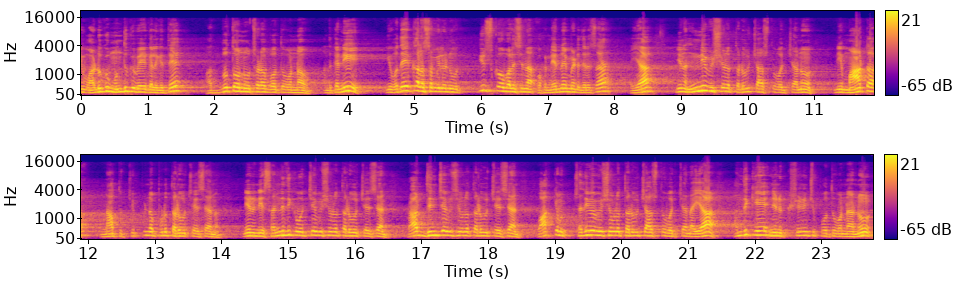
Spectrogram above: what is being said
నువ్వు అడుగు ముందుకు వేయగలిగితే అద్భుతం నువ్వు చూడబోతూ ఉన్నావు. అందుకని ఈ ఉదయకాల సమయంలో నువ్వు తీసుకోవలసిన ఒక నిర్ణయం ఏంటి తెలుసా? అయ్యా నేను అన్ని విషయాలు తడువు చేస్తూ వచ్చాను. నీ మాట నాతో చెప్పినప్పుడు తడువు చేశాను. నేను నీ సన్నిధికి వచ్చే విషయంలో తడువు చేశాను. ప్రార్థించే విషయంలో తడువు చేశాను. వాక్యం చదివే విషయంలో తడువు చేస్తూ వచ్చానయ్యా. అందుకే నేను క్షీణించిపోతూ ఉన్నాను.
